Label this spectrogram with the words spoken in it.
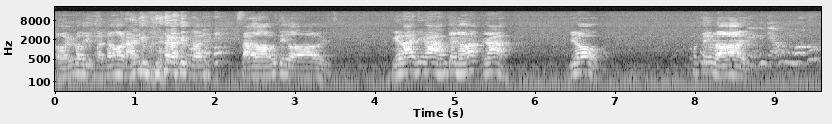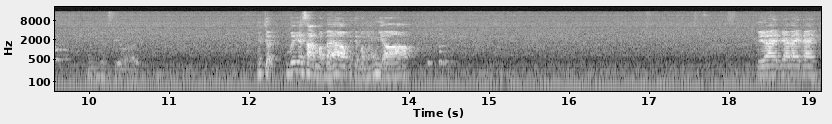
ờ nó đâu giật mình đâu nãy giật mình nó đâu giật mình. Sợ rồi, mất tiêu rồi. Ra đi ra, không chơi nữa ra. Vô mất tiêu rồi. Cái chụp biết cái sao mà bể không, cái chụp bằng móng giò. Đi đây ra đây đây.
